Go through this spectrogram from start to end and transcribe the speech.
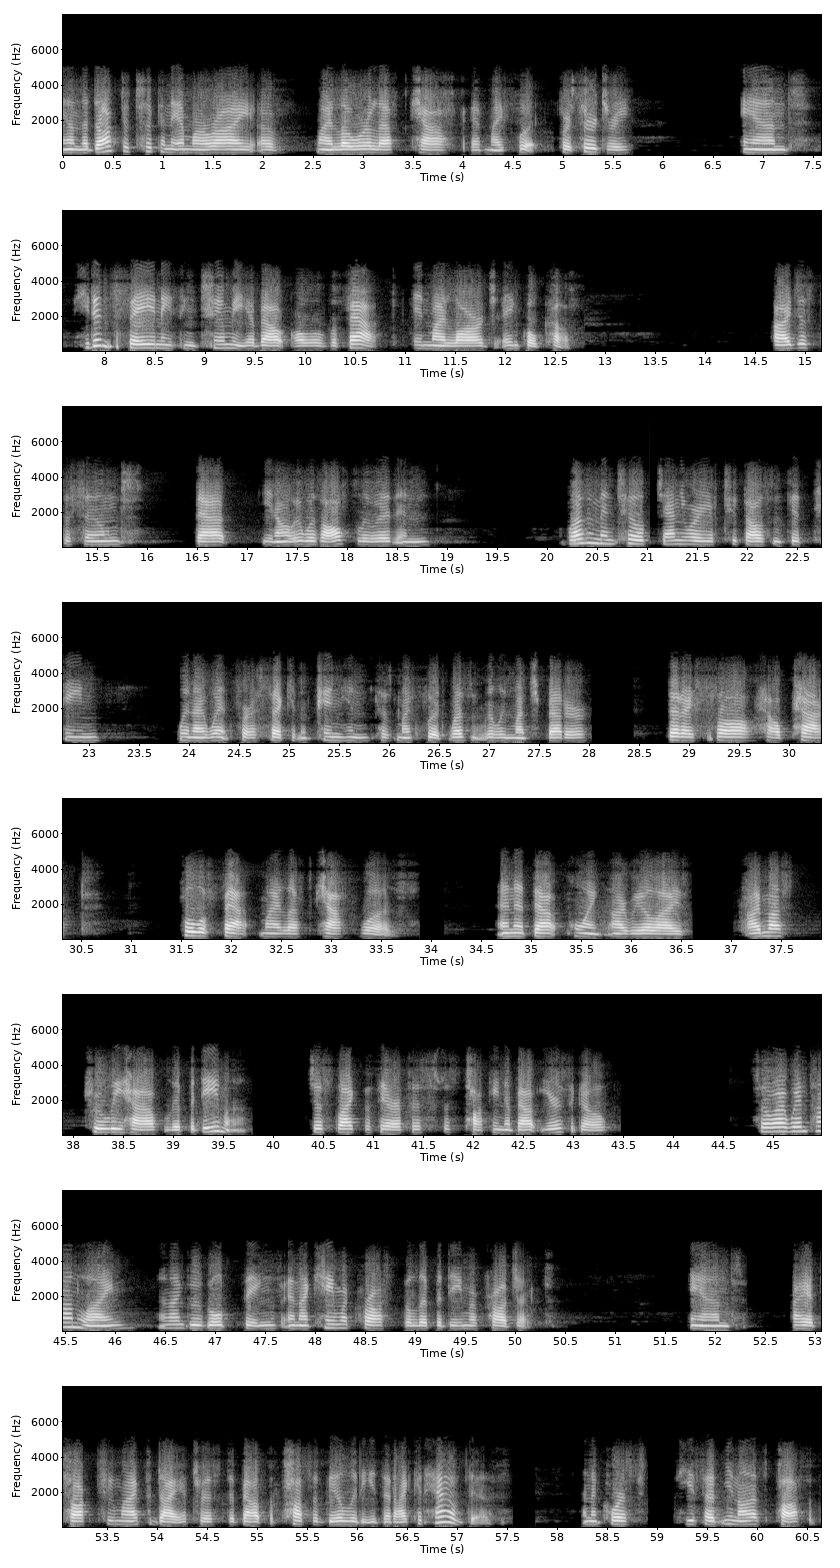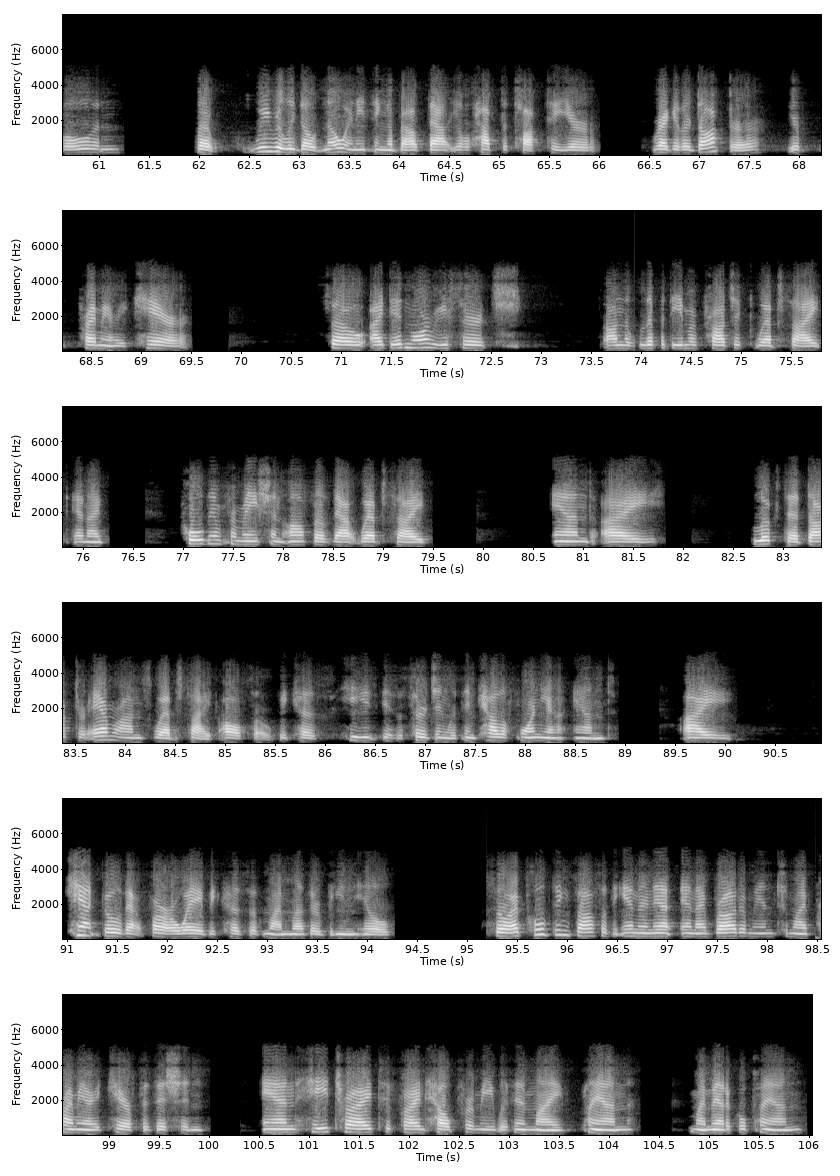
And the doctor took an MRI of my lower left calf and my foot for surgery. And he didn't say anything to me about all of the fat in my large ankle cuff. I just assumed that you know, it was all fluid and it wasn't until January of 2015 when I went for a second opinion because my foot wasn't really much better that I saw how packed full of fat my left calf was. And at that point I realized I must truly have lipedema, just like the therapist was talking about years ago. So I went online and I Googled things and I came across the Lipedema Project. And I had talked to my podiatrist about the possibility that I could have this. And of course, he said, you know, it's possible and but we really don't know anything about that. You'll have to talk to your regular doctor, your primary care. So I did more research on the Lipedema Project website and I pulled information off of that website and I looked at Dr. Amron's website also because he is a surgeon within California and I can't go that far away because of my mother being ill. So I pulled things off of the internet and I brought them into my primary care physician and he tried to find help for me within my plan, my medical plan,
